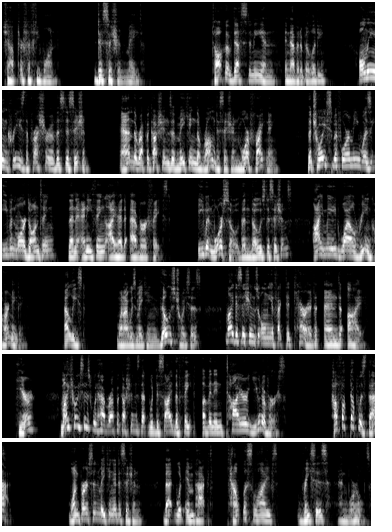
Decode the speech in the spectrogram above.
Chapter 51 Decision Made. Talk of destiny and inevitability only increase the pressure of this decision, and the repercussions of making the wrong decision more frightening. The choice before me was even more daunting than anything I had ever faced, even more so than those decisions I made while reincarnating. At least, when I was making those choices, my decisions only affected Carrot and I. Here, my choices would have repercussions that would decide the fate of an entire universe. How fucked up was that? One person making a decision that would impact countless lives, races, and worlds.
